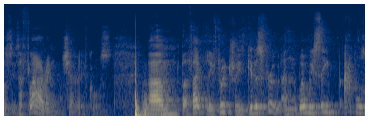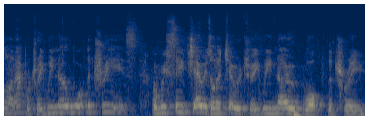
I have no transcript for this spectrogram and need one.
because it's a flowering cherry, of course. Um, but thankfully, fruit trees give us fruit. And when we see apples on an apple tree, we know what the tree is. When we see cherries on a cherry tree, we know what the tree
